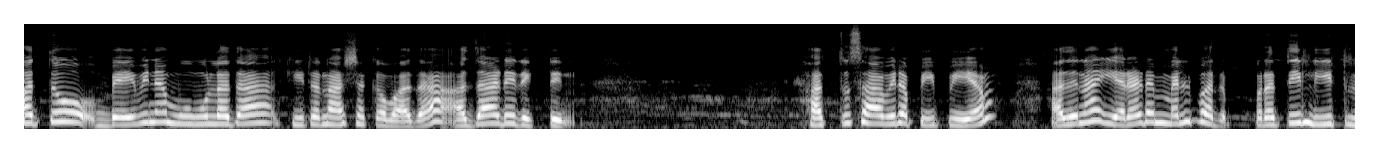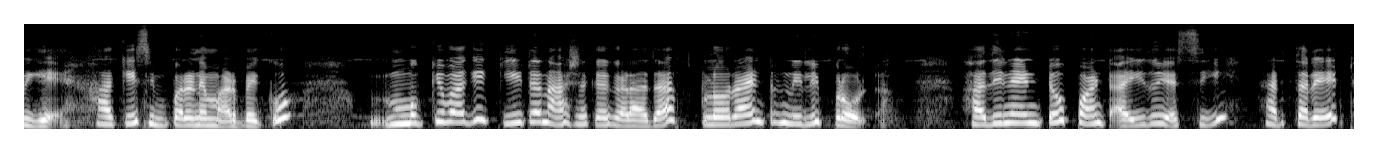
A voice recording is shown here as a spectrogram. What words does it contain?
ಮತ್ತು ಬೇವಿನ ಮೂಲದ ಕೀಟನಾಶಕವಾದ ಅಜಾಡಿರಿಕ್ಟಿನ್ ಹತ್ತು ಸಾವಿರ ಪಿ ಪಿ ಎಂ ಅದನ್ನು ಎರಡು ಎಂ ಎಲ್ ಪರ್ ಪ್ರತಿ ಲೀಟ್ರಿಗೆ ಹಾಕಿ ಸಿಂಪರಣೆ ಮಾಡಬೇಕು. ಮುಖ್ಯವಾಗಿ ಕೀಟನಾಶಕಗಳಾದ ಕ್ಲೋರಾಂಟ್ ನಿಲಿಪ್ರೋಲ್ ಹದಿನೆಂಟು ಪಾಯಿಂಟ್ ಐದು S C at the rate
